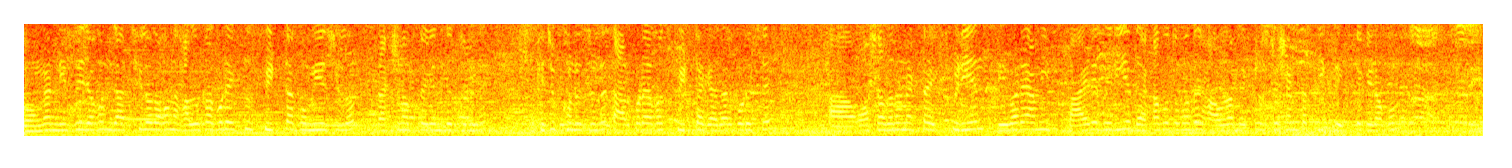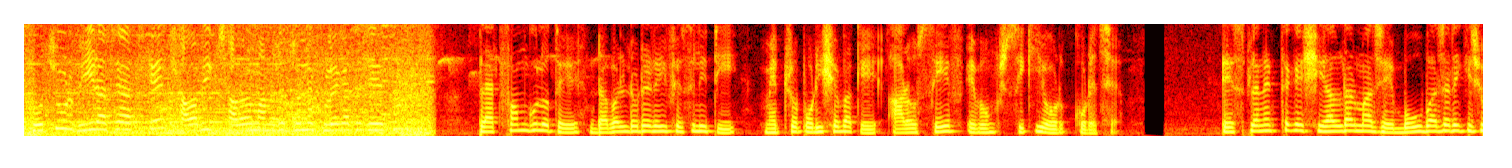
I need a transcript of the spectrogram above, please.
গঙ্গার নিচ দিয়ে যখন যাচ্ছিল, তখন হালকা করে একটু স্পিডটা কমিয়েছিল ফ্র্যাকশন অফ সেকেন্ডসের জন্য, কিছুক্ষণের জন্য। তারপরে আবার স্পিডটা গ্যাদার করেছে। অসাধারণ একটা এক্সপিরিয়েন্স এবারে আমি বাইরে বেরিয়ে দেখাবো তোমাদের হাওড়া মেট্রো স্টেশনটা ঠিক দেখতে কীরকম। প্রচুর ভিড় আছে আজকে। স্বাভাবিক সাধারণ মানুষের জন্য খুলে গেছে যেহেতু। প্ল্যাটফর্মগুলোতে ডাবল ডোরের এই ফেসিলিটি মেট্রো পরিষেবাকে আরও সেফ এবং সিকিওর করেছে। এসপ্ল্যানেট থেকে শিয়ালদার মাঝে বউবাজারে কিছু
